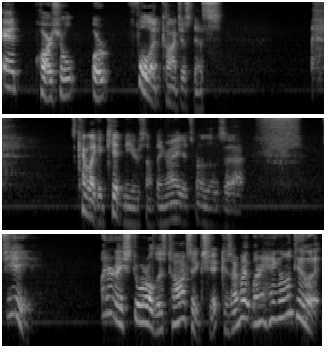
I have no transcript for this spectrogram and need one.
and partial or full unconsciousness. It's kind of like a kidney or something, right? It's one of those, uh, gee, why don't I store all this toxic shit? Because I might want to hang on to it.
